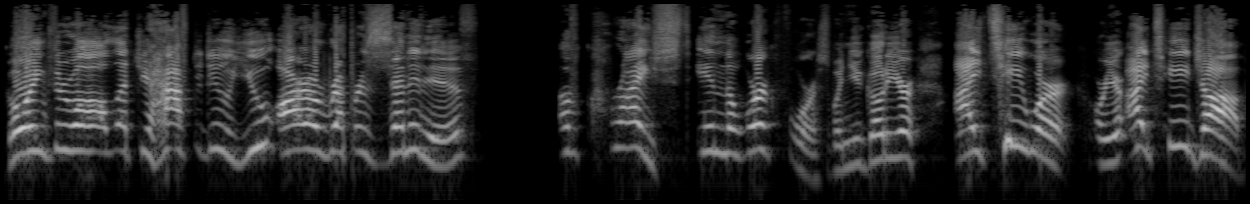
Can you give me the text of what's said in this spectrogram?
going through all that you have to do. You are a representative of Christ in the workforce. When you go to your IT work or your IT job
